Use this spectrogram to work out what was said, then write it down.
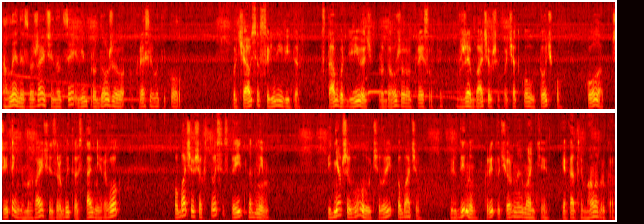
Але, незважаючи на це, він продовжував окреслювати коло. Почався сильний вітер. Остап Гордійович продовжував окреслити, вже бачивши початкову точку кола, вчитель, намагаючись зробити останній ривок, побачив, що хтось стоїть над ним. Піднявши голову, чоловік побачив людину, вкриту чорною мантією, яка тримала в руках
